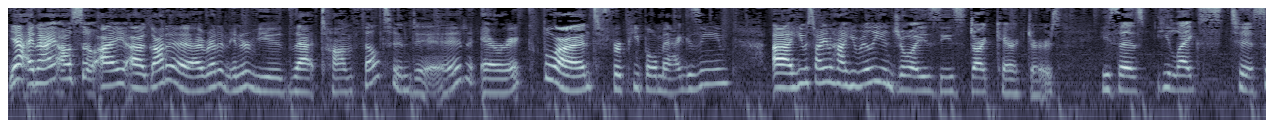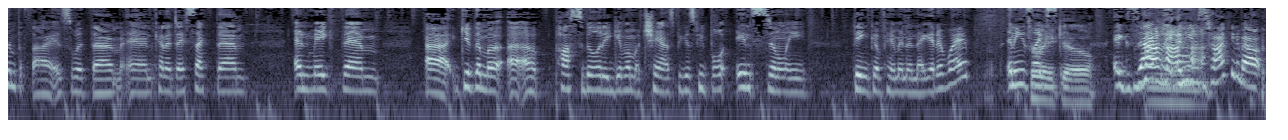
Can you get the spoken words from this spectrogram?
Yeah, and I also I uh, got a I read an interview that Tom Felton did, Eric Blunt for People magazine. Uh, he was talking about how he really enjoys these dark characters. He says he likes to sympathize with them and kind of dissect them and make them uh, give them a, a a possibility, give them a chance because people instantly think of him in a negative way. And he's like, Exactly. and he was talking about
